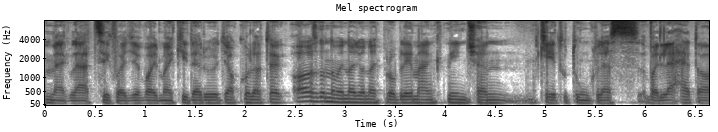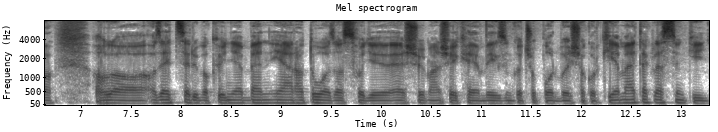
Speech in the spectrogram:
meglátszik, vagy, vagy majd kiderül gyakorlatilag. Azt gondolom, hogy nagyon nagy problémánk nincsen, két utunk lesz, vagy lehet a, a, az egyszerűbb, a könnyebben járható, az az, hogy első-második helyen végzünk a csoportba, és akkor kiemeltek leszünk, így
